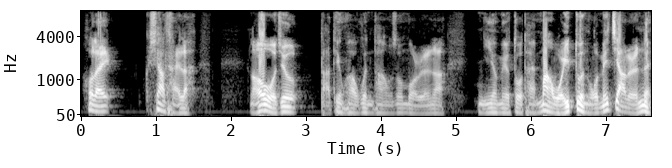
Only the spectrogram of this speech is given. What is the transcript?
后来下台了，然后我就打电话问他，我说：“某人啊，你有没有堕胎？”骂我一顿，我没嫁人呢。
